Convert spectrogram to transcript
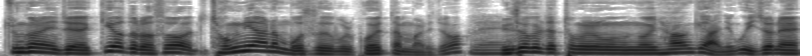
중간에 이제 끼어들어서 정리하는 모습을 보였단 말이죠. 네. 윤석열 대통령을 향한 게 아니고 이전에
